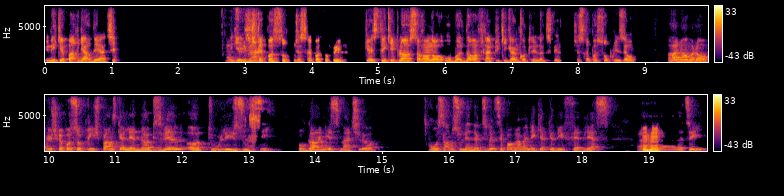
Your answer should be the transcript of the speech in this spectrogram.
une équipe à regarder. À je ne serais, pas je serais pas surpris que cette équipe-là se rende au, bol d'or en finale puis qu'ils gagnent contre les Knoxville. Je ne serais pas surpris, zéro. Ah non, moi non plus, je ne serais pas surpris. Je pense que les Knoxville a tous les outils pour gagner ce match-là. Au sens où les Knoxville, ce n'est pas vraiment une équipe qui a des faiblesses. Euh, mm-hmm.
